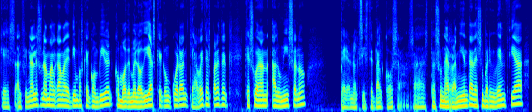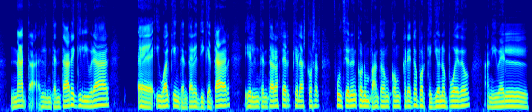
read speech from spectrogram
que es, al final es una amalgama de tiempos que conviven, como de melodías que concuerdan, que a veces parecen que suenan al unísono, pero no existe tal cosa. O sea, esto es una herramienta de supervivencia nata, el intentar equilibrar, eh, igual que intentar etiquetar y el intentar hacer que las cosas funcionen con un patrón concreto, porque yo no puedo a nivel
